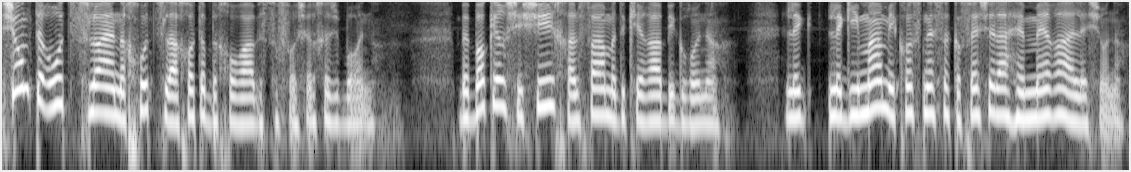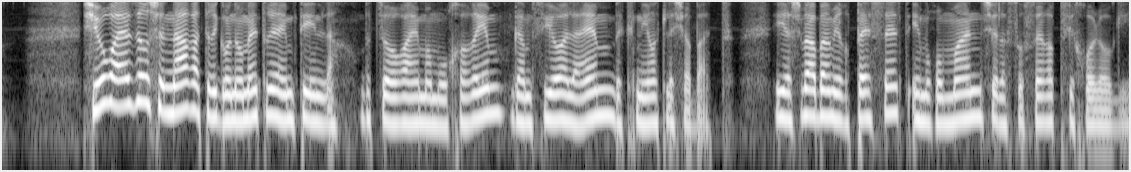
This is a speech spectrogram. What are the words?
שום תירוץ לא היה נחוץ לאחות הבכורה בסופו של חשבון. בבוקר שישי חלפה המדקרה בגרונה. לגימה מכוס נס הקפה שלה המרה על לשונה. שיעור העזר של נער הטריגונומטריה המתין לה. בצהריים המאוחרים, גם סיוע להם בקניות לשבת. היא ישבה במרפסת עם רומן של הסופר הפסיכולוגי.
